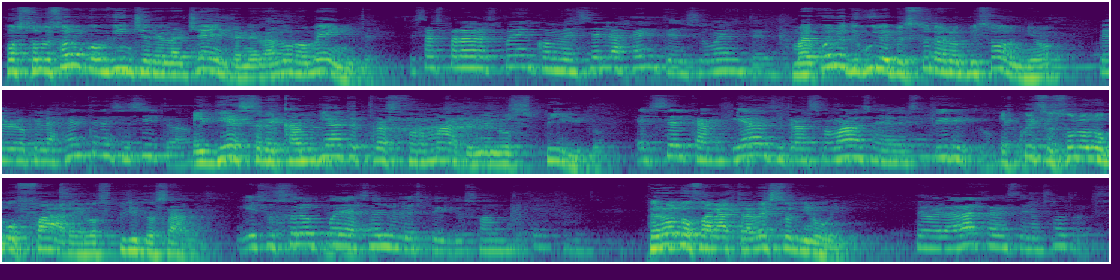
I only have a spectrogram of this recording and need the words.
possono solo convincere la gente nella loro mente, Estas palabras pueden convencer la gente en su mente, ma quello di cui le persone hanno bisogno pero lo que la gente necesita è di essere cambiate e trasformate nello spirito. es ser cambiados y transformados en el Espíritu. E questo solo lo può fare lo Spirito Santo. Y eso solo puede hacerlo el Espíritu Santo. Però lo farà attraverso di noi. Pero lo hará a través de nosotros.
